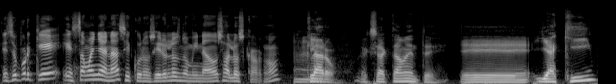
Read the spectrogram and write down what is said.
eso porque esta mañana se conocieron los nominados al Oscar, ¿no? Claro, exactamente. Eh, y aquí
